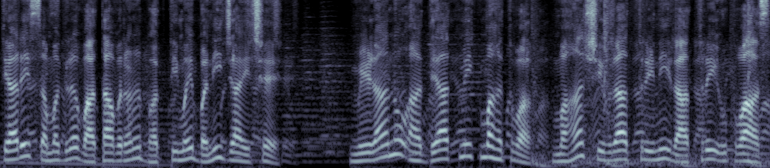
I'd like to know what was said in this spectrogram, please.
ત્યારે સમગ્ર વાતાવરણ ભક્તિમય બની જાય છે. મેળાનું આધ્યાત્મિક મહત્વ, મહાશિવરાત્રિની રાત્રિ ઉપવાસ,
